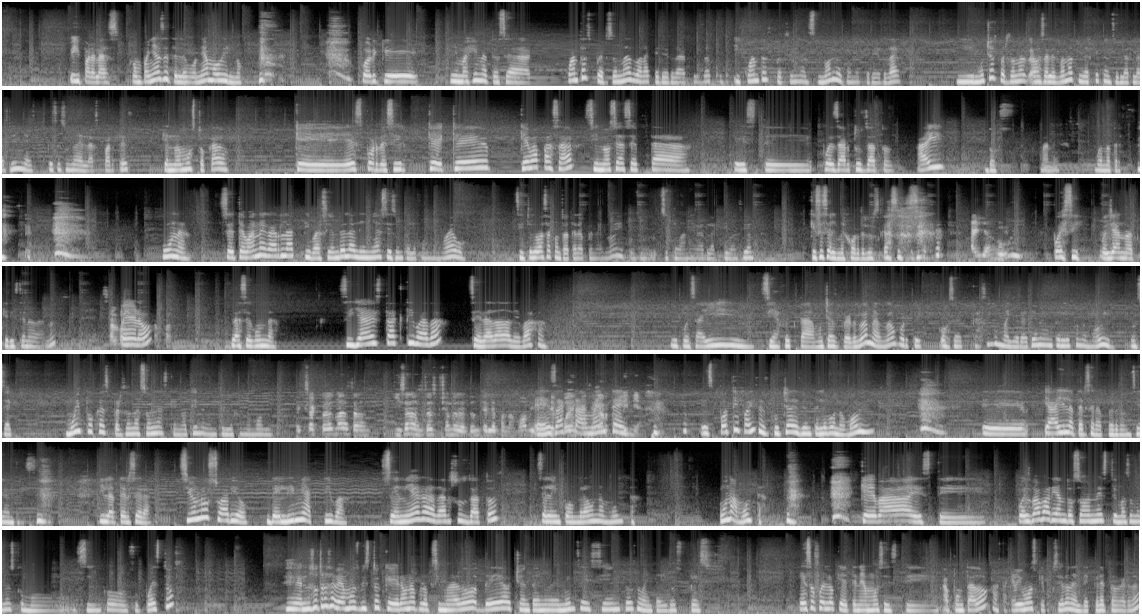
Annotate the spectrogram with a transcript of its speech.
Y para las compañías de telefonía móvil, no. Porque, imagínate, o sea, ¿Cuántas personas van a querer dar sus datos? ¿Y cuántas personas no les van a querer dar? Y muchas personas, o sea, les van a tener que cancelar las líneas, que esa es una de las partes que no hemos tocado. Que es por decir, que, ¿qué va a pasar si no se acepta, este, pues dar tus datos? Hay dos maneras, bueno, tres. una, se te va a negar la activación de la línea si es un teléfono nuevo si tú lo vas a contratar apenas, ¿no? Y pues se te va a negar la activación. Que ese es el mejor de los casos. Ay, ya, uy. Pues sí, pues ya no adquiriste nada, ¿no? Pero la segunda, si ya está activada, será dada de baja. Y pues ahí sí afecta a muchas personas, ¿no? Porque, o sea, casi la mayoría tienen un teléfono móvil. O sea, muy pocas personas son las que no tienen un teléfono móvil. Exacto, es más, hasta quizá nos está escuchando desde un teléfono móvil. Exactamente. Spotify se escucha desde un teléfono móvil. Eh, y ahí la tercera, perdón, si eran tres. y la tercera, si un usuario de línea activa se niega a dar sus datos, se le impondrá una multa. Una multa. que va, este, pues va variando, son este más o menos como cinco supuestos. Eh, nosotros habíamos visto que era un aproximado de 89.692 pesos. Eso fue lo que teníamos este apuntado hasta que vimos que pusieron el decreto, ¿verdad?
